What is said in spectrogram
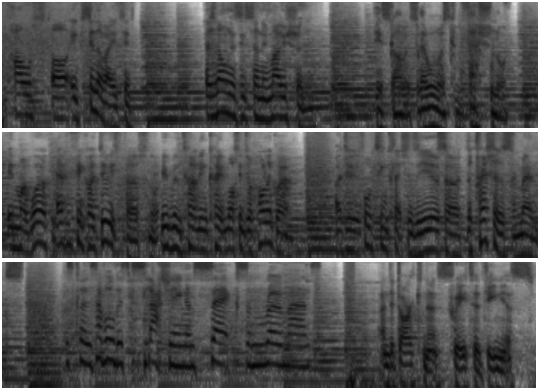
repulsed or exhilarated. As long as it's an emotion. His garments, they're almost confessional. In my work, everything I do is personal. Even turning Kate Moss into a hologram. I do 14 collections a year, so the pressure's immense. His clothes have all this slashing and sex and romance. And the darkness created genius.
